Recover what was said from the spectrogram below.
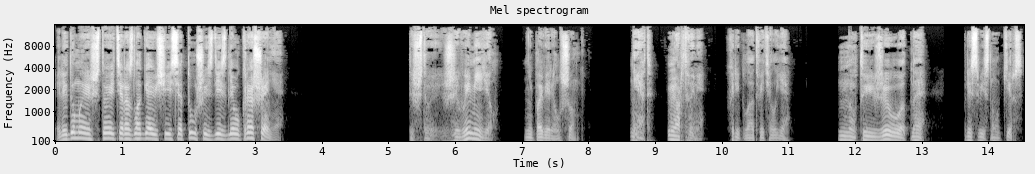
«Или думаешь, что эти разлагающиеся туши здесь для украшения?» «Ты что, живыми ел?» — не поверил Шонг. «Нет, мертвыми», — хрипло ответил я. «Ну ты животное», — присвистнул Кирс.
